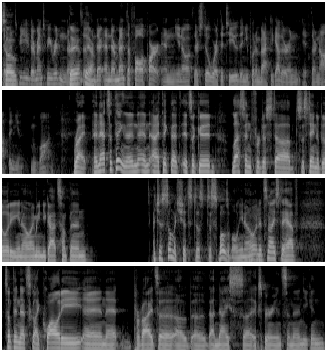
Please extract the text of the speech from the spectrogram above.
They're so meant to be they're meant to be ridden. They're They're- meant to, they and they're and they're meant to fall apart. And you know, if they're still worth it to you, then you put them back together. And if they're not, then you move on. Right, and that's the thing, and and I think that it's a good lesson for just uh, sustainability. You know, I mean, you got something. It's just so much shit's just disposable, you know, and it's nice to have something that's like quality and that provides a a, a, a nice uh, experience, and then you can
